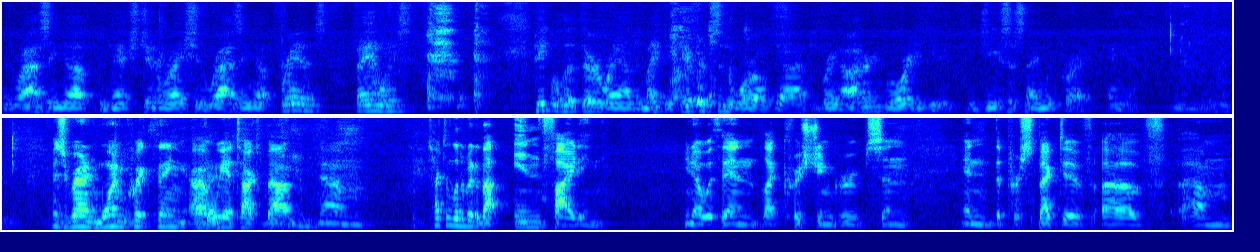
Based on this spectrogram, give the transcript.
and rising up the next generation, rising up friends, families, people that they're around to make a difference in the world, God, to bring honor and glory to you. In Jesus' name we pray. Amen. Mr. Brennan, one quick thing uh, okay. we had talked about, um, talked a little bit about infighting, you know, within like Christian groups and and the perspective of um,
